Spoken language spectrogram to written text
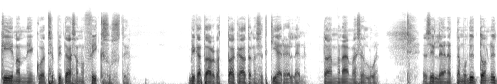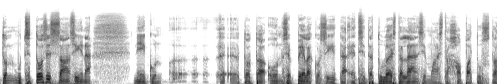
Kiinan, niin kuin, että se pitää sanoa fiksusti, mikä tarkoittaa käytännössä, että kierrellen tai mä näin mä sen luin. Ja silleen, että mutta nyt on, nyt on mutta se tosissaan siinä niin kun, äh, tota, on se pelko siitä, että sitä tulee sitä länsimaista hapatusta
